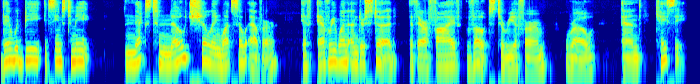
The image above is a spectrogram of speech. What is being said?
there would be, it seems to me, next to no chilling whatsoever if everyone understood that there are five votes to reaffirm Roe and Casey.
